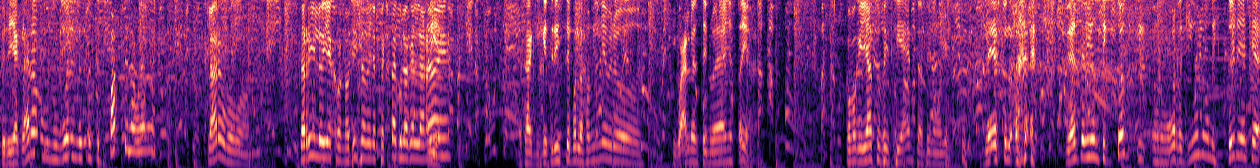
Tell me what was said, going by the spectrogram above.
Pero ya claro, un weón ofrece parte de la weá. ¿no? Claro, pues, weón. Terrible viejo, noticias del espectáculo acá en la nave. O sea, que qué triste por la familia, pero igual 99 años está bien. Como que ya es suficiente, así como que. Leérselo. Delante había un TikTok y no me acuerdo aquí una, una historia decía,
